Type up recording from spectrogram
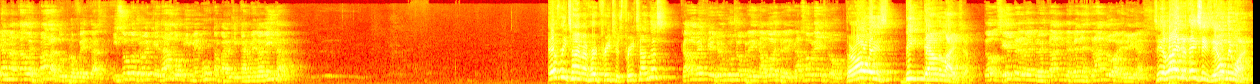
y han matado a espada a tus profetas, y solo yo he quedado y me buscan para quitarme la vida. Every time I've heard preachers preach on this, Cada vez que yo escucho predicadores predicar sobre esto, they're always beating down Elijah. todo- siempre lo, lo están defenestrando a Elías. See, Elijah thinks he's the only one.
